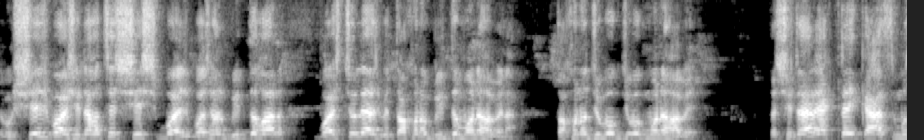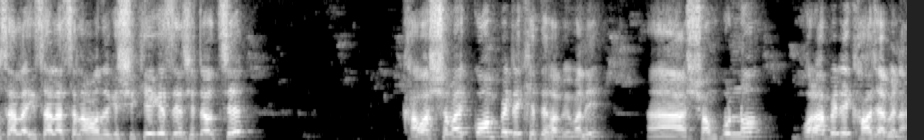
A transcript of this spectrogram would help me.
এবং শেষ বয়স এটা হচ্ছে শেষ বয়স বয়স যখন বৃদ্ধ হওয়ার বয়স চলে আসবে, তখনও বৃদ্ধ মনে হবে না, তখনও যুবক যুবক মনে হবে। তো সেটার একটাই কাজ, মুসা আল্লাহ, ঈসা আল্লাহ সাল্লাম আমাদেরকে শিখিয়ে গেছেন, সেটা হচ্ছে খাওয়ার সময় কম পেটে খেতে হবে মানে সম্পূর্ণ ভরা পেটে খাওয়া যাবে না।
